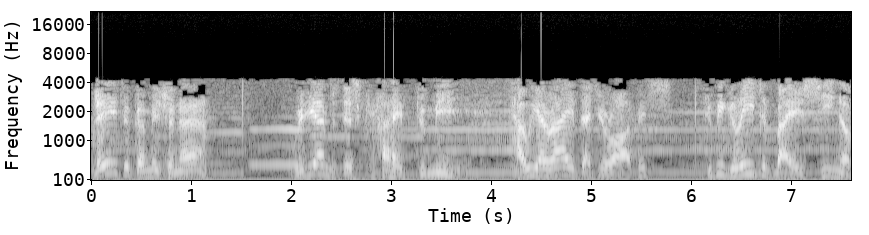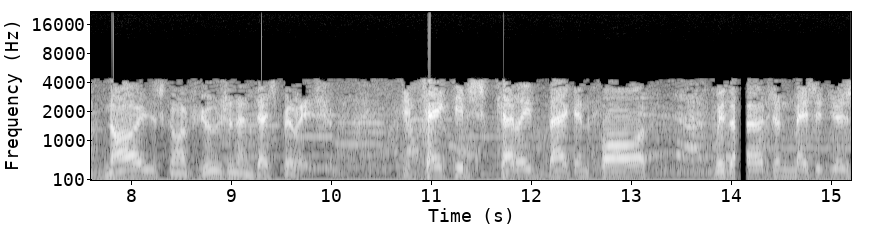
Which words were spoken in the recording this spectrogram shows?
Later, Commissioner, Williams described to me how he arrived at your office to be greeted by a scene of noise, confusion, and desperation. Detectives carried back and forth with urgent messages,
